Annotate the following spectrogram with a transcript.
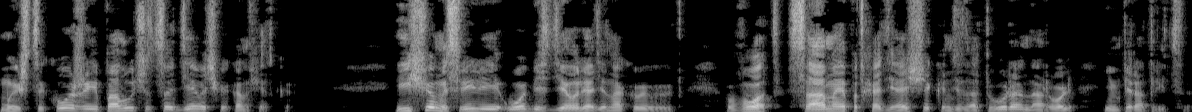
мышцы кожи, и получится девочка-конфетка. И еще мы с Лилией обе сделали одинаковый вывод. Вот самая подходящая кандидатура на роль императрицы.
